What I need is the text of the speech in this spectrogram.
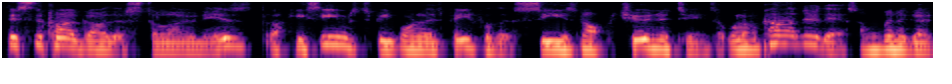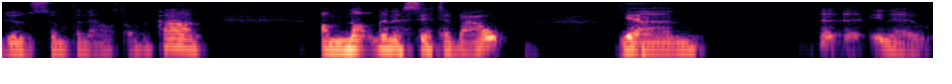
this is the kind of guy that Stallone is. Like he seems to be one of those people that sees an opportunity and it's like, well, if I can't do this, I'm going to go do something else. Like I can't, I'm not going to sit about. Yeah. Um, uh, uh, you know,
